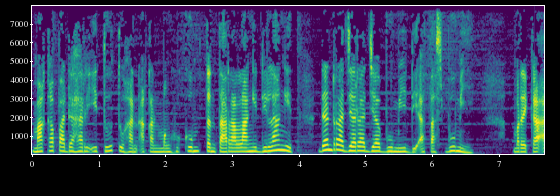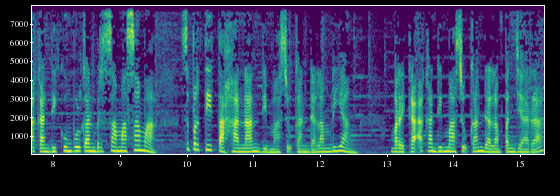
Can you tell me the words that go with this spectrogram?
Maka pada hari itu Tuhan akan menghukum tentara langit di langit dan raja-raja bumi di atas bumi mereka akan dikumpulkan bersama-sama, seperti tahanan dimasukkan dalam liang. Mereka akan dimasukkan dalam penjara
